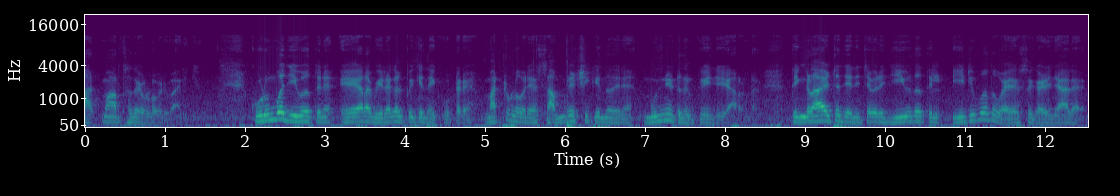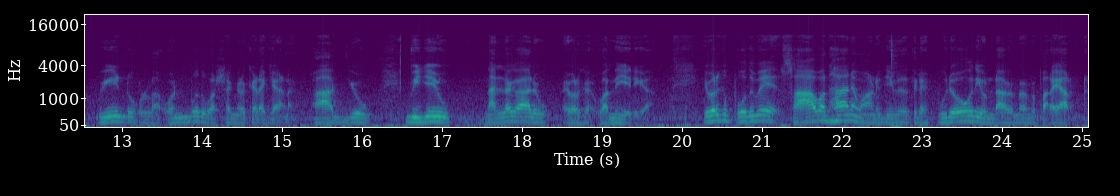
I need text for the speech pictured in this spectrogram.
ആത്മാർത്ഥതയുള്ളവരുമായിരിക്കും. കുടുംബജീവിതത്തിന് ഏറെ വില കൽപ്പിക്കുന്ന ഈ കൂട്ടർ മറ്റുള്ളവരെ സംരക്ഷിക്കുന്നതിന് മുന്നിട്ട് നിൽക്കുകയും ചെയ്യാറുണ്ട്. തിങ്കളാഴ്ച ജനിച്ചവർ ജീവിതത്തിൽ ഇരുപത് വയസ്സ് കഴിഞ്ഞാൽ വീണ്ടും ഉള്ള ഒൻപത് വർഷങ്ങൾക്കിടയ്ക്കാണ് ഭാഗ്യവും വിജയവും നല്ല കാലവും ഇവർക്ക് വന്നു ചേരുക. ഇവർക്ക് പൊതുവെ സാവധാനമാണ് ജീവിതത്തിൽ പുരോഗതി ഉണ്ടാകുന്നതെന്ന് പറയാറുണ്ട്.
